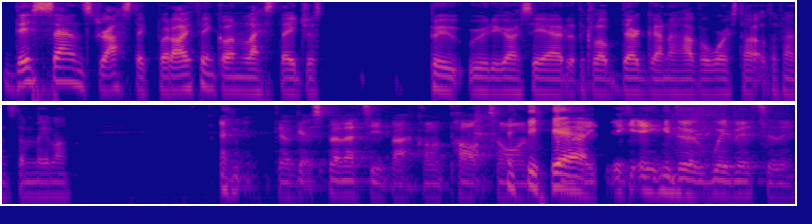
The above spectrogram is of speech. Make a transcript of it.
This sounds drastic, but I think unless they just boot Rudi Garcia out of the club, they're gonna have a worse title defense than Milan. They'll get Spalletti back on a part time. yeah, he, he, can do it with Italy.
